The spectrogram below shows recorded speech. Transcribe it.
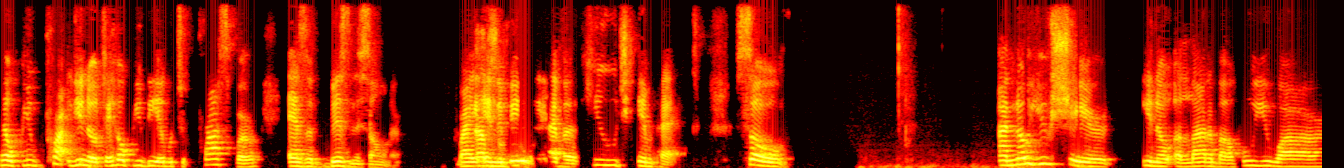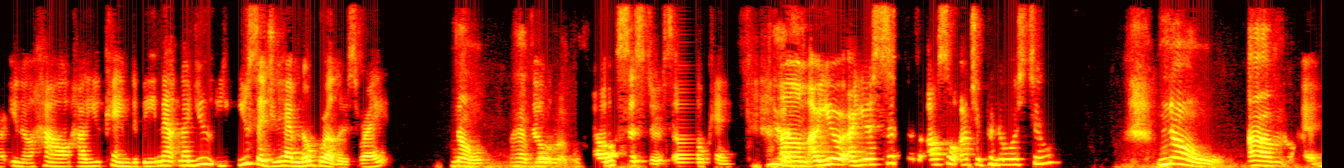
help you pro- you know to help you be able to prosper as a business owner right? Absolutely. and to be able to have a huge impact. So i know you shared you know a lot about who you are you know how how you came to be. Now now you you said you have no brothers right? No i have no, no. brothers. All sisters okay. Yes. um are your are your sisters also entrepreneurs too? No um okay.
